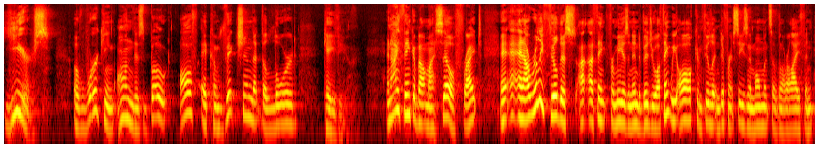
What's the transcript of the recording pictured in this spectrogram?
years? Of working on this boat off a conviction that the Lord gave you. And I think about myself, right? And, and I really feel this, I, I, think, for me as an individual. I think we all can feel it in different seasons and moments of our life. And,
